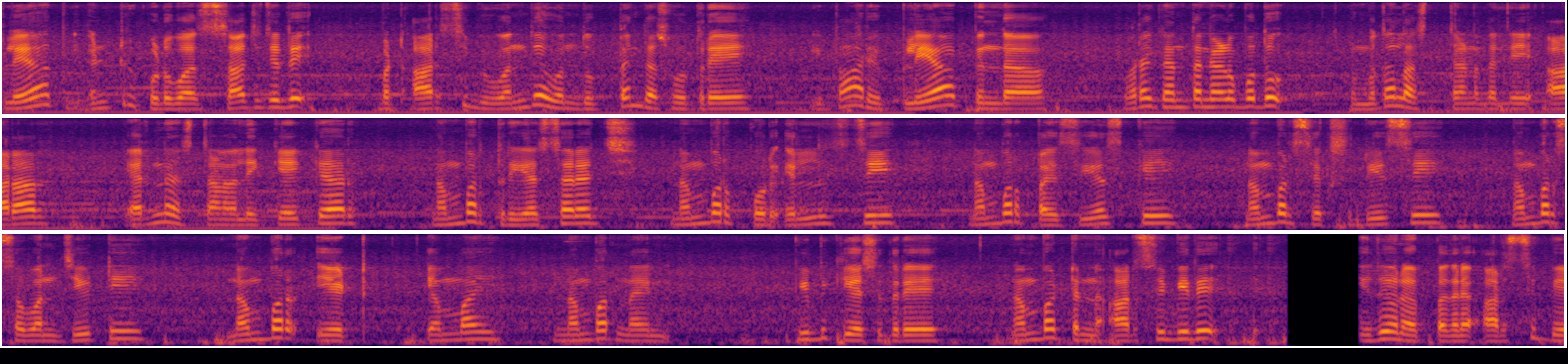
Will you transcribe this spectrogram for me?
ಪ್ಲೇ ಆಫ್ ಎಂಟ್ರಿ ಕೊಡುವ ಸಾಧ್ಯತೆ ಇದೆ. ಬಟ್ ಆರ್ ಸಿ ಬಿ ಒಂದೇ ಒಂದು ಪಂದ್ಯ ಸೋತ್ರೆ ಈ ಬಾರಿ ಪ್ಲೇ ಆಫಿಂದ ಹೊರಗೆ ಅಂತಲೇ ಹೇಳ್ಬೋದು. ಮೊದಲ ಸ್ಥಾನದಲ್ಲಿ ಆರ್ ಆರ್ ಎರಡನೇ ಸ್ಥಾನದಲ್ಲಿ K K R number three S R H number four L S C number five C S K number six D C number seven G T number eight M I number nine P B K S ಇದ್ದರೆ number ten R C B ಇದೆ. ಇದೇನಪ್ಪ ಅಂದರೆ R C B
